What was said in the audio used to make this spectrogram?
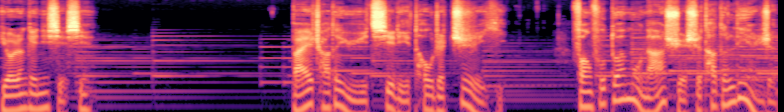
有人给你写信。白茶的语气里透着质疑，仿佛端木拿雪是他的恋人，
